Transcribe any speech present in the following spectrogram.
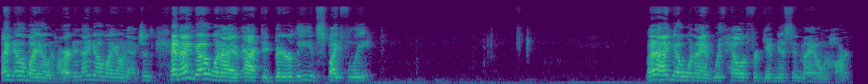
I know my own heart and I know my own actions, and I know when I have acted bitterly and spitefully. And I know when I have withheld forgiveness in my own heart.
